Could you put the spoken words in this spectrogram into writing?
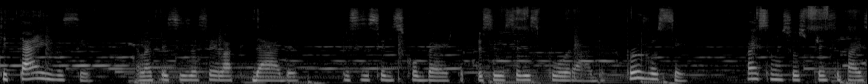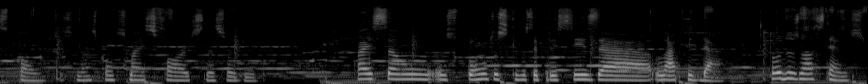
que está em você ela precisa ser lapidada, precisa ser descoberta, precisa ser explorada por você. Quais são os seus principais pontos, né? os pontos mais fortes na sua vida? Quais são os pontos que você precisa lapidar? Todos nós temos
